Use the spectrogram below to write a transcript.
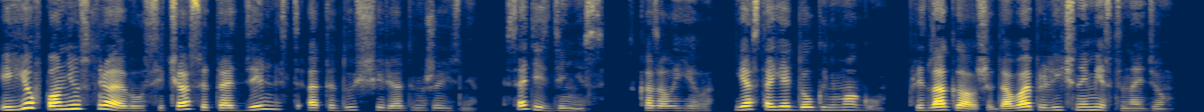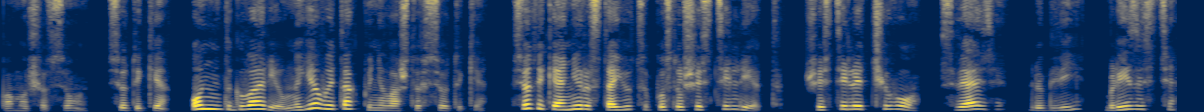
Ее вполне устраивало сейчас эта отдельность от идущей рядом жизни. «Садись, Денис», — сказала Ева. «Я стоять долго не могу». «Предлагал же, давай приличное место найдем», — поморщился он. «Все-таки...» Он не договорил, но Ева и так поняла, что все-таки. Все-таки они расстаются после шести лет. Шести лет чего? Связи, любви, близости.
